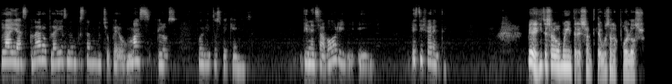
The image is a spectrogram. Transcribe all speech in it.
Playas, claro, playas me gustan mucho, pero más los pueblitos pequeños. Tienen sabor y, es diferente. Mira, dijiste algo muy interesante. ¿Te gustan los pueblos,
